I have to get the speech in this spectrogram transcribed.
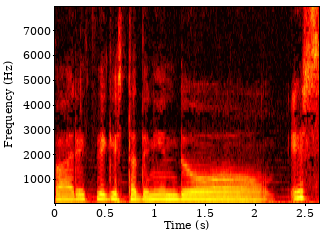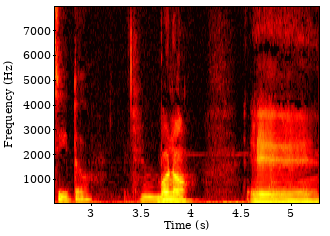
parece que está teniendo éxito. Bueno, eh,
